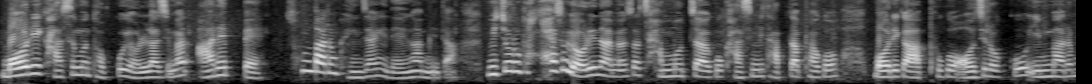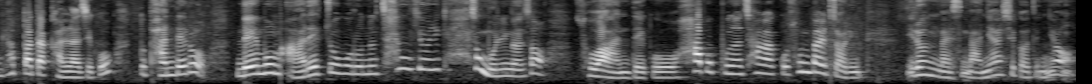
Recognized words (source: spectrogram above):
머리, 가슴은 덥고 열나지만 아랫배, 손발은 굉장히 냉합니다. 위쪽으로 계속 열이 나면서 잠 못 자고 가슴이 답답하고 머리가 아프고 어지럽고 입마름 혓바닥 갈라지고 또 반대로 내 몸 아래쪽으로는 찬 기운이 계속 몰리면서 소화 안 되고 하복부는 차갑고 손발 저림 이런 말씀 많이 하시거든요.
